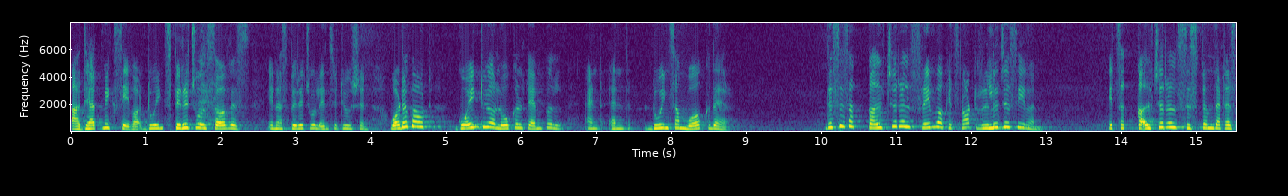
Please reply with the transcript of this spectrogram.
Adhyatmik Seva, doing spiritual service in a spiritual institution? What about going to your local temple and, and doing some work there? This is a cultural framework, it's not religious even. It's a cultural system that has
